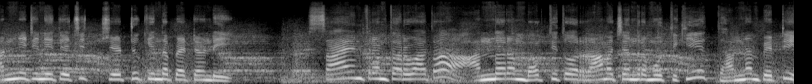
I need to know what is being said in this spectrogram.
అన్నిటినీ తెచ్చి చెట్టు కింద పెట్టండి. సాయంత్రం తర్వాత అందరం భక్తితో రామచంద్రమూర్తికి దండం పెట్టి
